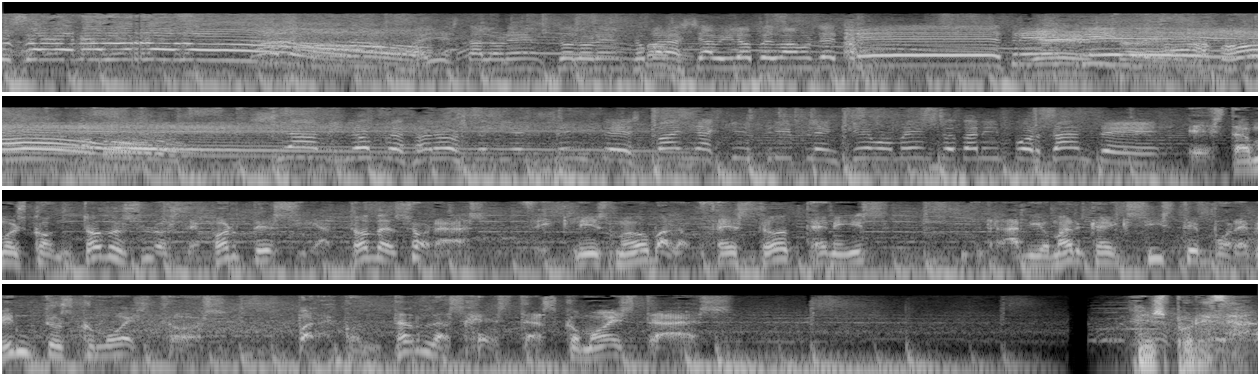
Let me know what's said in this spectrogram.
¡Jesús ha ganado Roda! Ahí está Lorenzo, Lorenzo para Xavi López. ¡Vamos de tres! ¡Tres! Bien, ¡Vamos! Xavi López Arostegui, el 6 de España. ¡Qué triple! ¿En qué momento tan importante? Estamos con todos los deportes y a todas horas. Ciclismo, baloncesto, tenis. Radio Marca existe por eventos como estos. Para contar las gestas como estas. Es pureza.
